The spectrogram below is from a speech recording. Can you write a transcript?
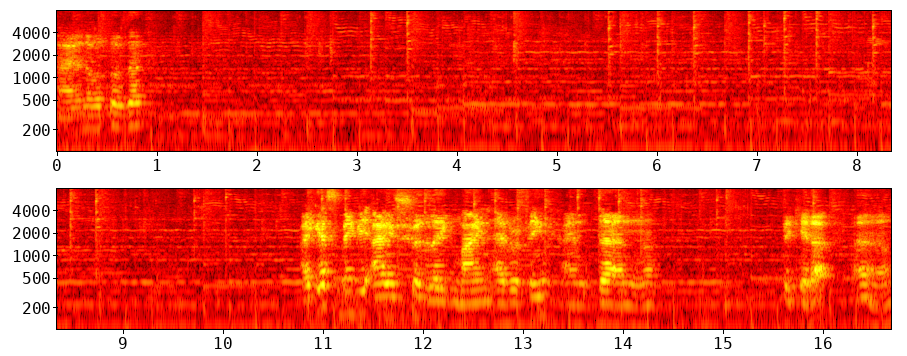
I don't know what was that. I should like mine everything and then pick it up. I don't know.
